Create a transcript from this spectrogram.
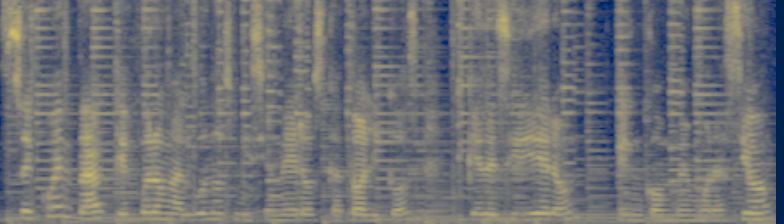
Se cuenta que fueron algunos misioneros católicos que decidieron, conmemoración,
